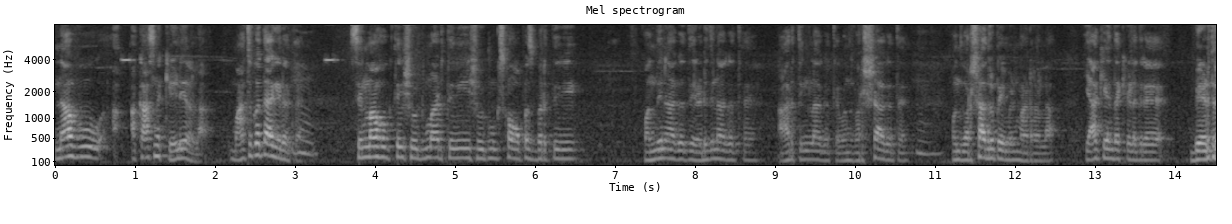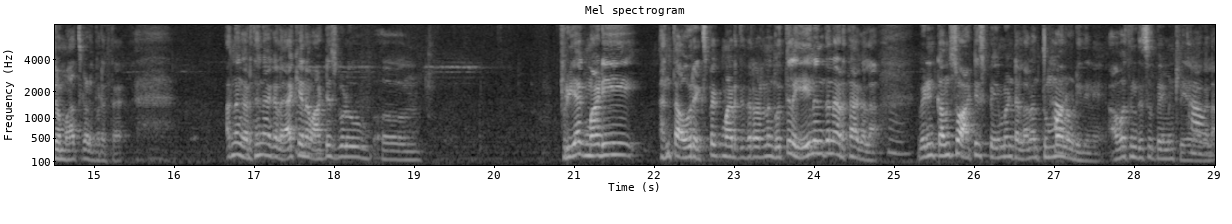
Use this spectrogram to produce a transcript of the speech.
ನಾವು ಆ- ಆ ಕಾಸನ್ನ ಕೇಳಿರಲ್ಲ. ಮಾತುಕತೆ ಆಗಿರುತ್ತೆ. ಸಿನಿಮಾ ಹೋಗ್ತೀವಿ ಶೂಟ್ ಮಾಡ್ತೀವಿ ಶೂಟ್ ಮುಗಿಸ್ಕೊಂಡು ವಾಪಸ್ ಬರ್ತೀವಿ. ಒಂದಿನ ಆಗುತ್ತೆ ಎರಡು ದಿನ ಆಗುತ್ತೆ ಆರು ತಿಂಗಳಾಗುತ್ತೆ ಒಂದು ವರ್ಷ ಆಗುತ್ತೆ. ಒಂದು ವರ್ಷ ಆದರೂ ಪೇಮೆಂಟ್ ಮಾಡಿರಲ್ಲ. ಯಾಕೆ ಅಂತ ಕೇಳಿದ್ರೆ ಬೇಡದಿರೋ ಮಾತುಗಳು ಬರುತ್ತೆ. ಅದು ನಂಗೆ ಅರ್ಥನೇ ಆಗಲ್ಲ. ಯಾಕೆ ನಾವು ಆರ್ಟಿಸ್ಟ್ಗಳು ಫ್ರೀಯಾಗಿ ಮಾಡಿ ಅಂತ ಅವ್ರು ಎಕ್ಸ್ಪೆಕ್ಟ್ ಮಾಡ್ತಿದಾರಲ್ಲ ನಂಗೆ ಗೊತ್ತಿಲ್ಲ. ಏನಂತಾನೆ ಅರ್ಥ ಆಗಲ್ಲ. When it comes to artist payment ಅಲ್ಲ ನಾನು ತುಂಬ ನೋಡಿದ್ದೀನಿ ಅವತ್ತಿನ ದಿವಸ ಪೇಮೆಂಟ್ ಕ್ಲಿಯರ್ ಆಗಲ್ಲ.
